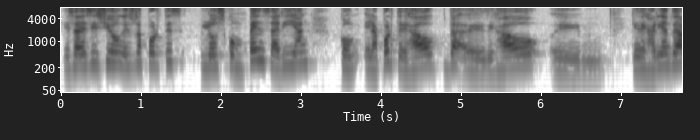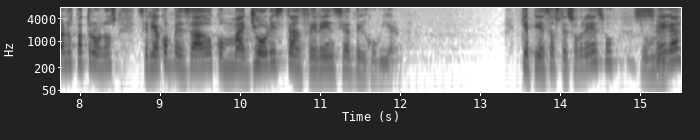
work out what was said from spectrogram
esa decisión, esos aportes los compensarían con el aporte dejado, eh, dejado em, que dejarían de dar los patronos sería compensado con mayores transferencias del gobierno. ¿Qué piensa usted sobre eso, John Mega?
